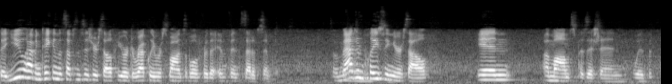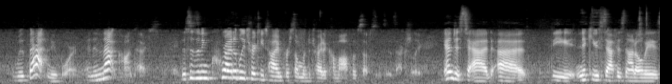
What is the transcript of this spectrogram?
that you having taken the substances yourself, you are directly responsible for the infant's set of symptoms. So imagine placing yourself in a mom's position with with that newborn and in that context. This is an incredibly tricky time for someone to try to come off of substances, actually. And just to add, uh, the NICU staff is not always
